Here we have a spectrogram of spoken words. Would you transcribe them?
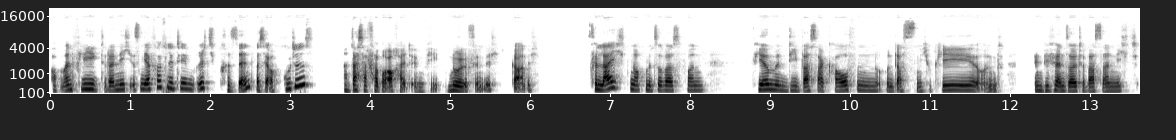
ob man fliegt oder nicht. Es sind ja voll viele Themen richtig präsent, was ja auch gut ist. Und Wasserverbrauch halt irgendwie null, finde ich. Gar nicht. Vielleicht noch mit sowas von Firmen, die Wasser kaufen und das ist nicht okay und inwiefern sollte Wasser nicht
